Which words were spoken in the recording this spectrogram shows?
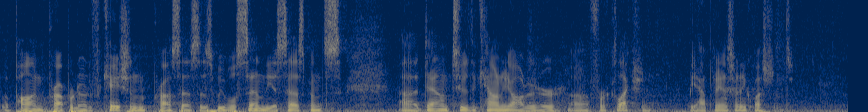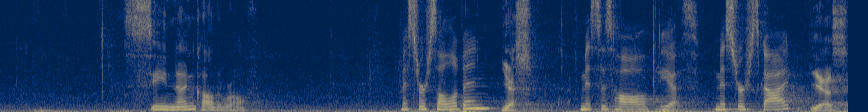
upon proper notification processes, we will send the assessments uh, down to the county auditor uh, for collection. Be happy to answer any questions. Seeing none, call the roll. Mr. Sullivan? Yes. Mrs. Hall? Yes. Mr. Scott? Yes.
